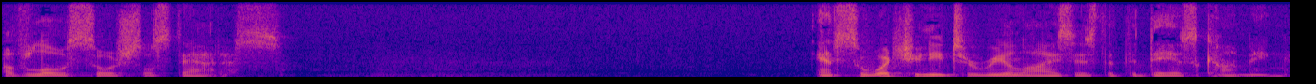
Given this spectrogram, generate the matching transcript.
of low social status. And so, what you need to realize is that the day is coming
